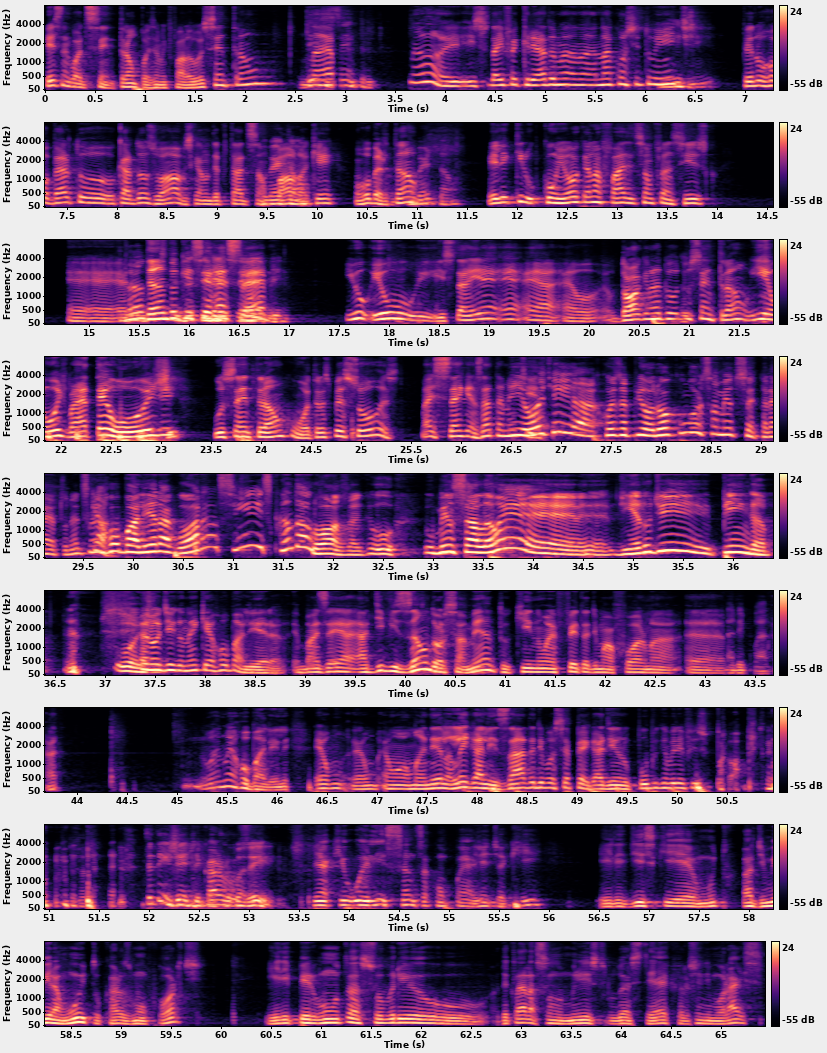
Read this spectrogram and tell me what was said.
Esse negócio de centrão, por exemplo, que fala hoje, centrão Desde na época, sempre. não, isso daí foi criado na, na- na Constituinte pelo Roberto Cardoso Alves, que era um deputado de São Robertão. Paulo aqui, o Robertão. Robertão. Ele criou- cunhou aquela fase de São Francisco, é, Dando dando, que que se se recebe. recebe. E, o, e o- e isso daí é, é- é- é o é dogma do, do Centrão. E hoje, vai até hoje, o Centrão com outras pessoas, mas segue exatamente E isso. hoje a coisa piorou com o orçamento secreto, né? Diz que Não. a roubalheira agora, assim, é escandalosa. O, o mensalão é dinheiro de pinga hoje. Eu não digo nem que é roubalheira, mas é a, a divisão do orçamento que não é feita de uma forma. é, Adequado. Não, é, não é roubalheira, é, um- é um- é uma maneira legalizada de você pegar dinheiro público em benefício próprio. Você tem gente, Carlos. Carlos, aí? Tem aqui o Eli Santos acompanha a gente aqui. Ele diz que é muito, admira muito o Carlos Monforte. Ele pergunta sobre o- a declaração do ministro do STF, Alexandre de Moraes,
